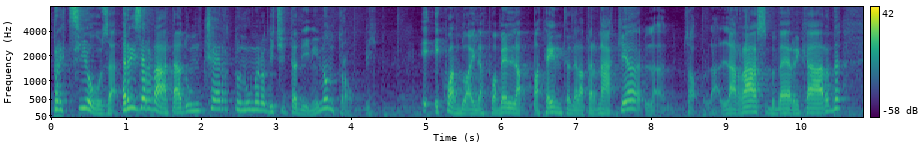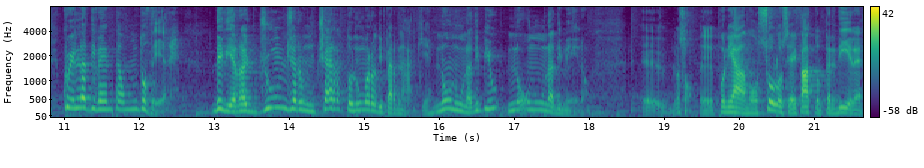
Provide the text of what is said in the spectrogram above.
preziosa, riservata ad un certo numero di cittadini, non troppi. E, e quando hai la tua bella patente della pernacchia, la, so, la, la Raspberry Card, quella diventa un dovere devi raggiungere un certo numero di pernacchie, non una di più, non una di meno. Eh, non so, eh, poniamo solo se hai fatto per dire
